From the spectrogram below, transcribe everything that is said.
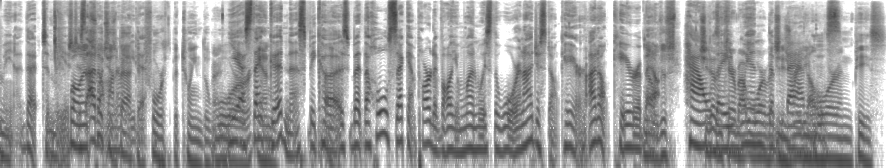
mean, that to me is well, just it I don't switches want to back read and it. forth between the Right. war. Yes, thank and, goodness, because but the whole second part of Volume One was the war, and I just don't care. I don't care about No, about just how she doesn't they care about win war, the but she's battles. reading War and Peace.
